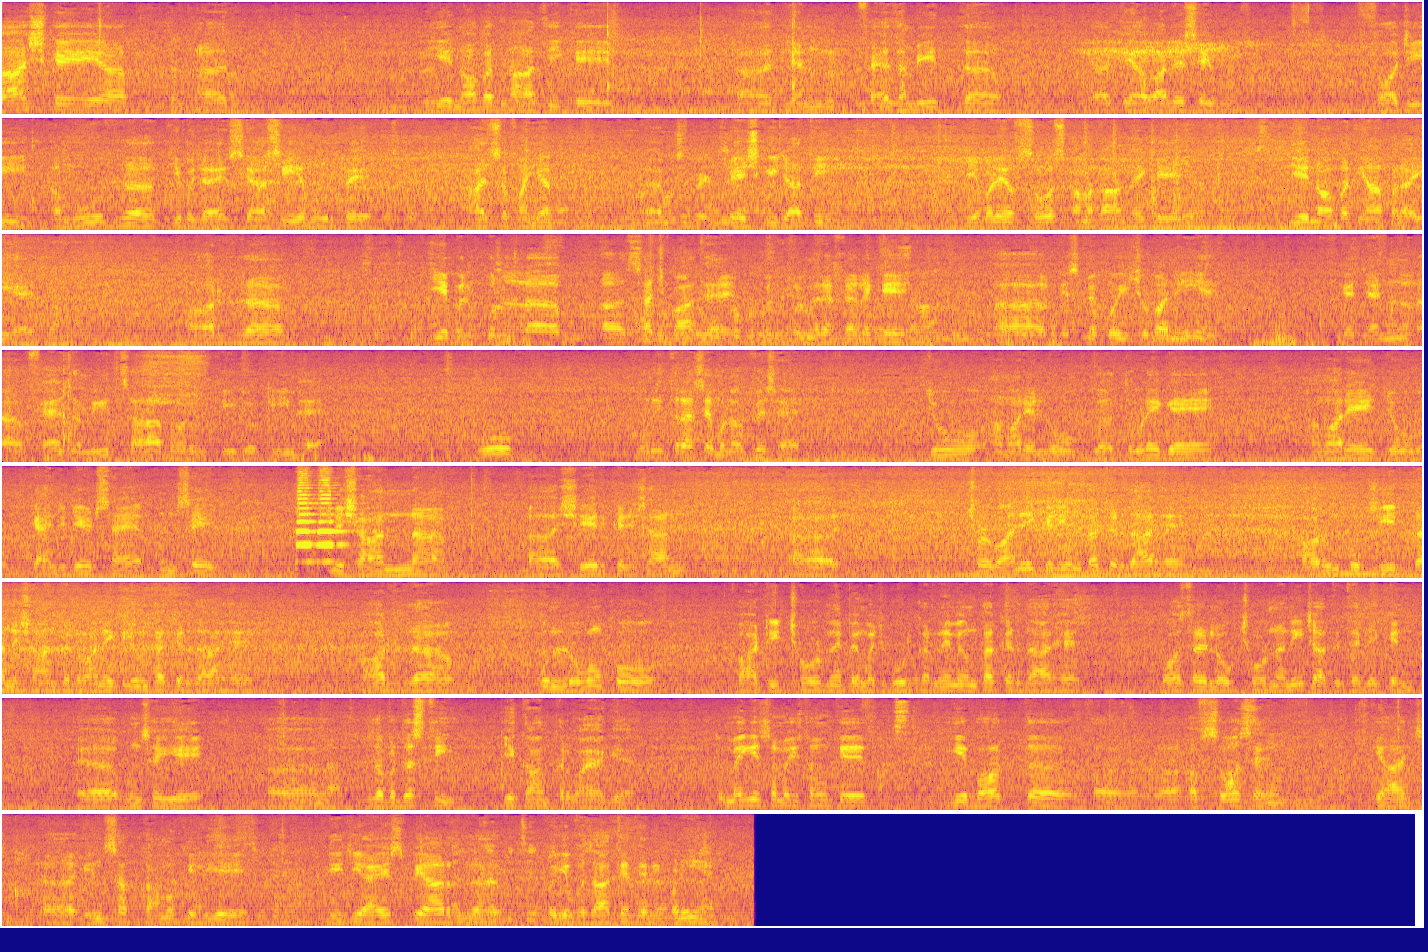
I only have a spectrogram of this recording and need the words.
کاش کہ یہ نوبت نہ آتی کہ جنرل فیض حمید کے حوالے سے فوجی امور کی بجائے سیاسی امور پہ آج صفائیاں پیش کی جاتی ہیں۔ یہ بڑے افسوس کا مقام ہے کہ یہ نوبت یہاں پر آئی ہے۔ اور یہ بالکل سچ بات ہے۔ بالکل میرا خیال ہے کہ اس میں کوئی شبہ نہیں ہے کہ جنرل فیض حمید صاحب اور ان کی جو ٹیم ہے، وہ پوری طرح سے ملوث ہے۔ جو ہمارے لوگ توڑے گئے، ہمارے جو کینڈیڈیٹس ہیں، ان سے نشان شیر کے نشان چھڑوانے کے لیے ان کا کردار ہے اور ان کو جیت کا نشان دلوانے کے لیے ان کا کردار ہے۔ اور ان لوگوں کو پارٹی چھوڑنے پہ مجبور کرنے میں ان کا کردار ہے۔ بہت سارے لوگ چھوڑنا نہیں چاہتے تھے، لیکن ان سے یہ زبردستی یہ کام کروایا گیا۔ تو میں یہ سمجھتا ہوں کہ یہ بہت افسوس ہے کہ آج ان سب کاموں کے لیے D G I S P R کو یہ وضاحتیں دینی پڑی ہیں۔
